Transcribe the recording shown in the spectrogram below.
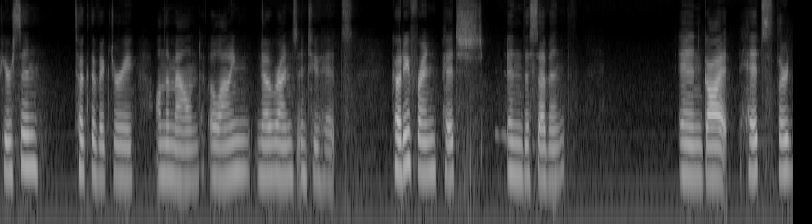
Pearson took the victory on the mound, allowing no runs and two hits. Cody Friend pitched in the seventh and got hits third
